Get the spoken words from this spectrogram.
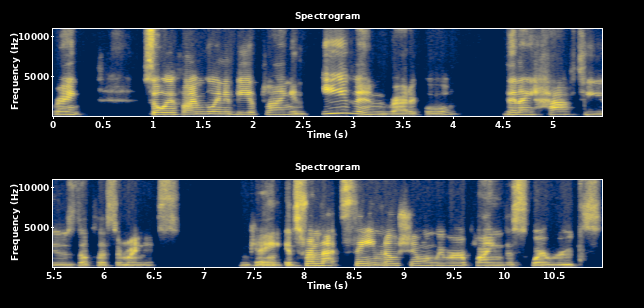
right? So if I'm going to be applying an even radical, then I have to use the plus or minus, okay? It's from that same notion when we were applying the square roots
